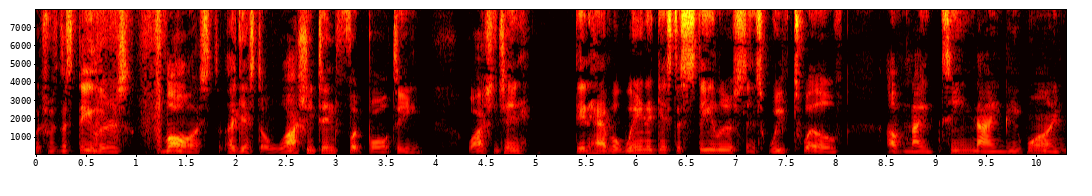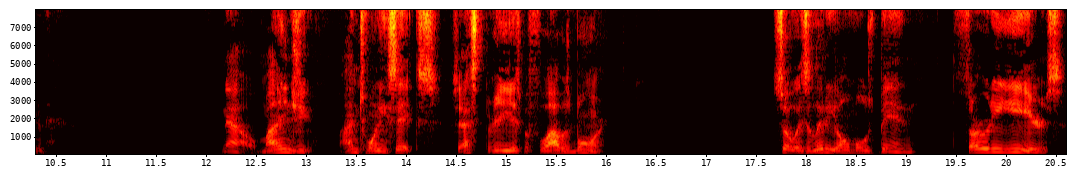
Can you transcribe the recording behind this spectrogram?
which was the Steelers, lost against the Washington football team. Washington didn't have a win against the Steelers since week 12 of 1991. Now, mind you, I'm 26, so that's three years before I was born. So it's literally almost been 30 years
